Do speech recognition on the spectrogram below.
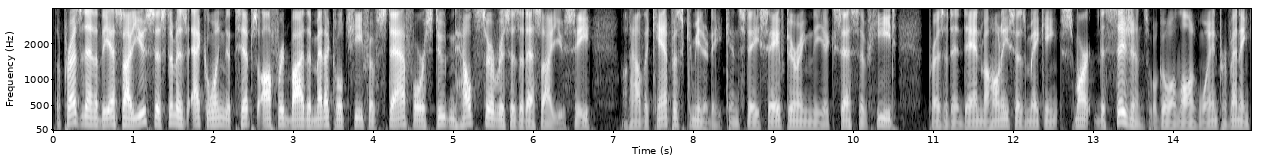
The president of the SIU system is echoing the tips offered by the medical chief of staff for student health services at SIUC on how the campus community can stay safe during the excessive heat. President Dan Mahoney says making smart decisions will go a long way in preventing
